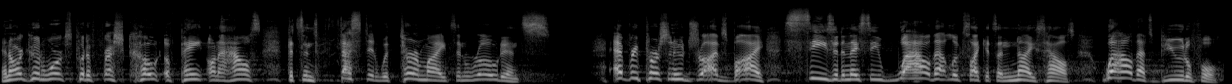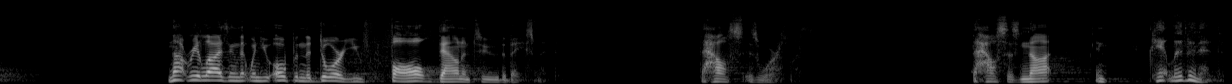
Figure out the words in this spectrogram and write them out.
And our good works put a fresh coat of paint on a house that's infested with termites and rodents. Every person who drives by sees it and they see, wow, that looks like it's a nice house. Wow, that's beautiful. Not realizing that when you open the door, you fall down into the basement. The house is worthless. The house is not, and can't live in it.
